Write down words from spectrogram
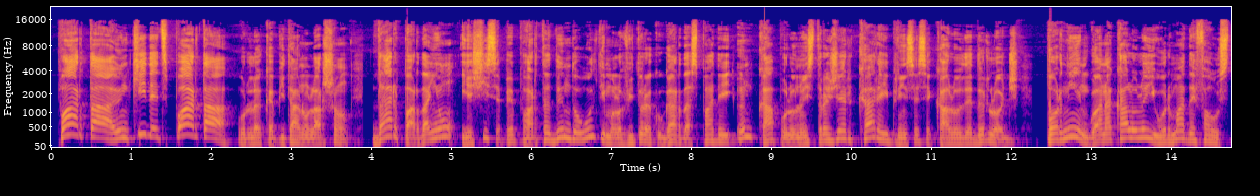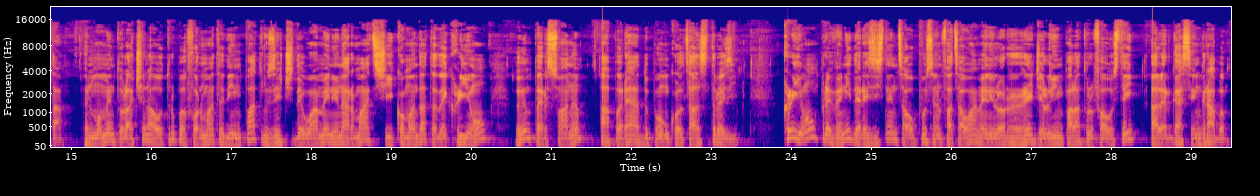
Poarta! Închideți poarta!" urlă capitanul Larchon. Dar Pardaion ieșise pe poartă dând o ultimă lovitură cu garda spadei în capul unui străjer care îi prinsese calul de dârlogi. Porni în goana calului urma de Fausta. În momentul acela, o trupă formată din 40 de oameni înarmați și comandată de Crion, în persoană, apărea după un colț al străzii. Crion, prevenit de rezistența opusă în fața oamenilor regelui în palatul Faustei, alergase în grabă.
